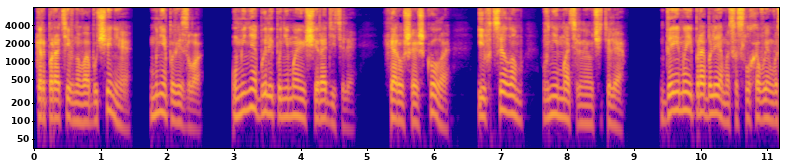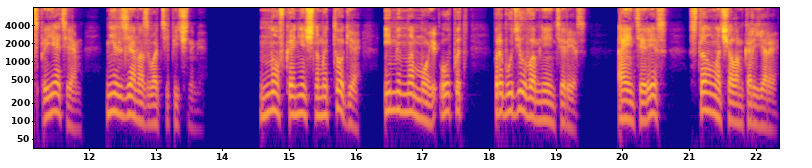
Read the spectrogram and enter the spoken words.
корпоративного обучения, мне повезло. У меня были понимающие родители, хорошая школа и в целом внимательные учителя. Да и мои проблемы со слуховым восприятием нельзя назвать типичными. Но в конечном итоге именно мой опыт пробудил во мне интерес, а интерес стал началом карьеры.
